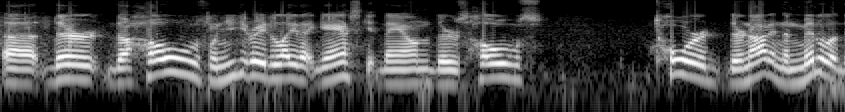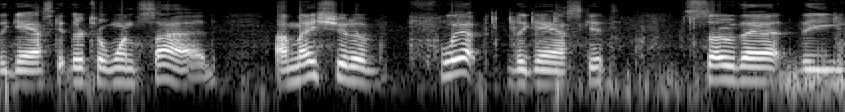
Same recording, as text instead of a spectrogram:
Uh, there, the holes when you get ready to lay that gasket down, there's holes toward. They're not in the middle of the gasket. They're to one side. I may should have flipped the gasket so that the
